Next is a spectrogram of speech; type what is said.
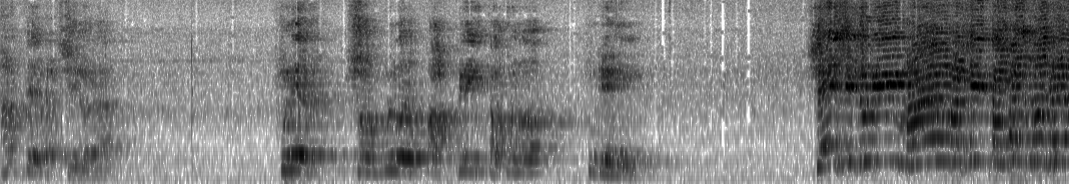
হাঁটতে পারছিল না। ফুলের সবগুলো পাপড়ি তখনও ফুটেনি। সেই শিশুটি মা মাসির বোঝে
